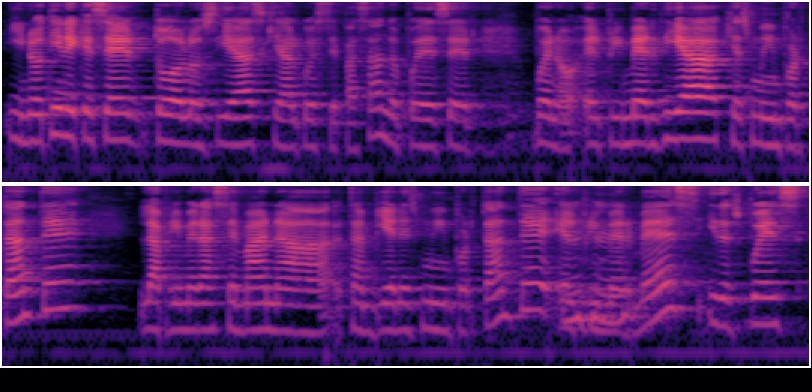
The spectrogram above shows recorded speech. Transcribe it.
y no tiene que ser todos los días que algo esté pasando. Puede ser, bueno, el primer día que es muy importante, la primera semana también es muy importante, el primer mes y después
